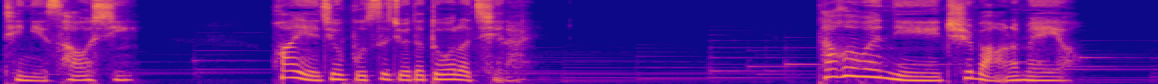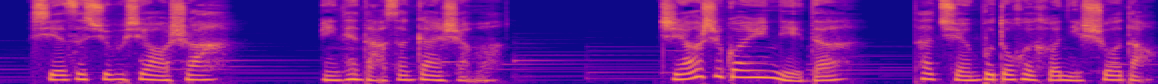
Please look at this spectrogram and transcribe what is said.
替你操心，话也就不自觉的多了起来。他会问你吃饱了没有，鞋子需不需要刷，明天打算干什么？只要是关于你的，他全部都会和你说到，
